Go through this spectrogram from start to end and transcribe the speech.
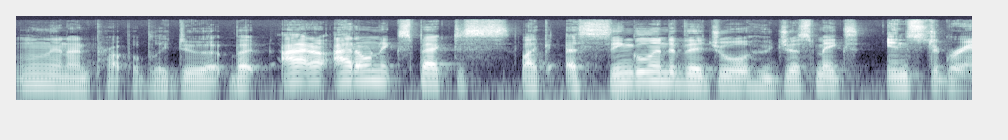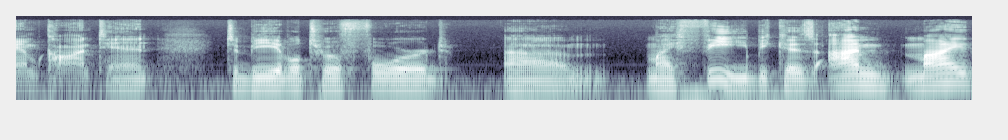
well, then I'd probably do it. But I, I don't expect a like a single individual who just makes Instagram content to be able to afford um, my fee because I'm my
